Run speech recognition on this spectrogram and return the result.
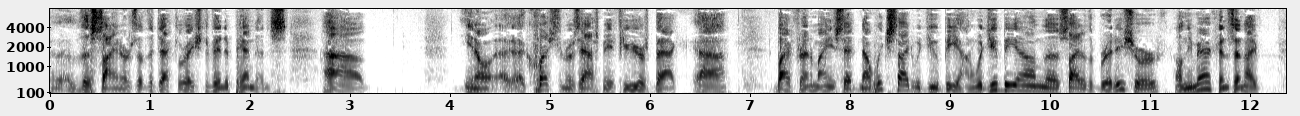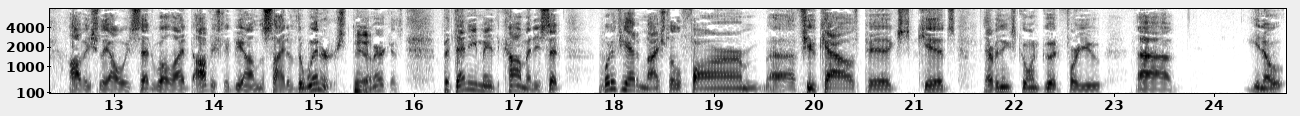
the signers of the Declaration of Independence, uh, you know, a question was asked me a few years back uh, by a friend of mine. He said, "Now, which side would you be on? Would you be on the side of the British or on the Americans?" And I obviously always said, "Well, I'd obviously be on the side of the winners, Yeah. the Americans." But then he made the comment. He said, "What if you had a nice little farm, uh, a few cows, pigs, kids, everything's going good for you? Uh, you know,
